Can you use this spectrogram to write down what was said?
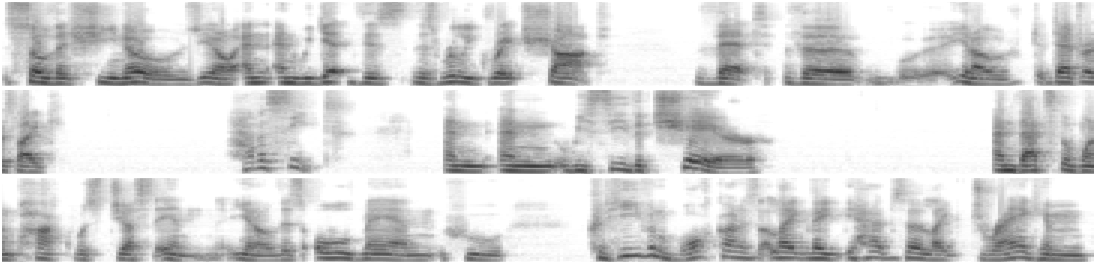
so that she knows, you know, and, and we get this, this really great shot that the, you know, Dedra is like, have a seat. And, and we see the chair, and that's the one Pac was just in, you know, this old man who, could he even walk on his, like, they had to, like, drag him,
